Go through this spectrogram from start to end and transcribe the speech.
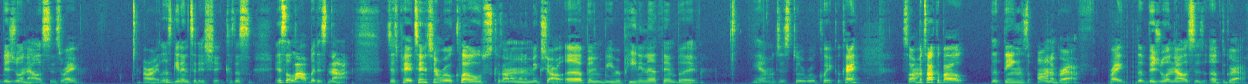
Visual analysis, right? All right, let's get into this shit because it's it's a lot, but it's not. Just pay attention real close because I don't want to mix y'all up and be repeating nothing. But yeah, I'm gonna just do it real quick, okay? So I'm gonna talk about the things on a graph right? The visual analysis of the graph,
